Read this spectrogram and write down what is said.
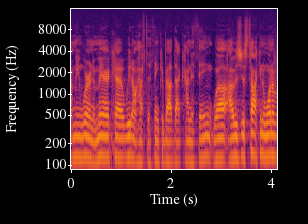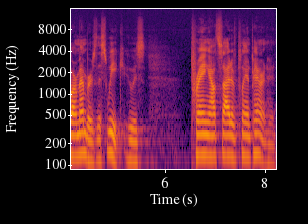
I mean, we're in America. We don't have to think about that kind of thing. Well, I was just talking to one of our members this week who is praying outside of Planned Parenthood.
